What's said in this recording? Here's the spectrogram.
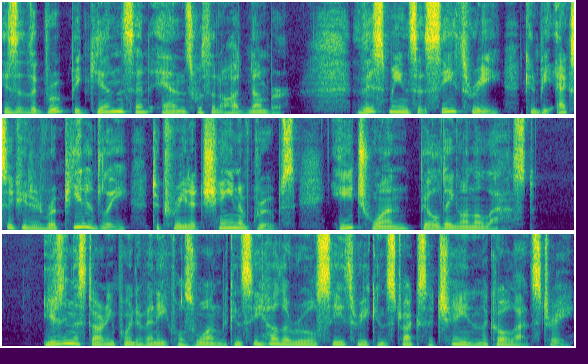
is that the group begins and ends with an odd number. This means that C3 can be executed repeatedly to create a chain of groups, each one building on the last. Using the starting point of n equals 1, we can see how the rule C3 constructs a chain in the Collatz tree.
